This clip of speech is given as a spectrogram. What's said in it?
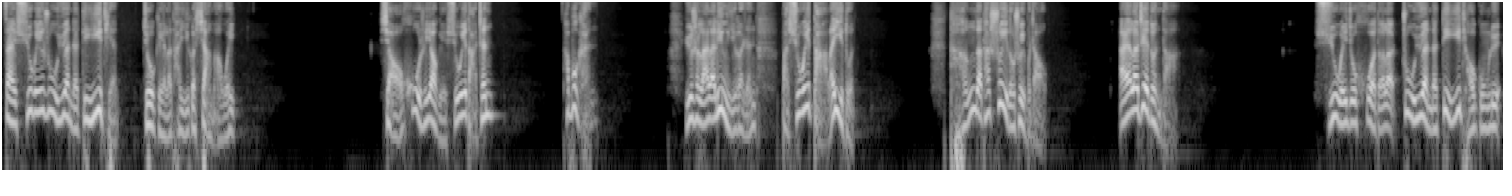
在徐维入院的第一天，就给了他一个下马威。小护士要给徐维打针，他不肯。于是来了另一个人，把徐维打了一顿，疼的他睡都睡不着。挨了这顿打，徐维就获得了住院的第一条攻略：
